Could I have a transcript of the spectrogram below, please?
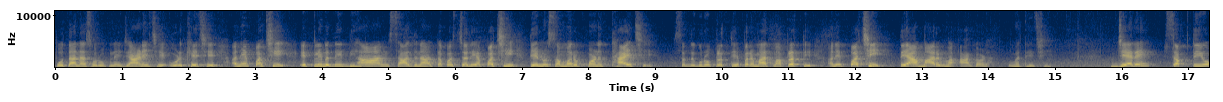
પોતાના સ્વરૂપને જાણે છે, ઓળખે છે અને પછી એટલી બધી ધ્યાન, સાધના, તપશ્ચર્યા પછી તેનું સમર્પણ થાય છે. સદગુરુ પ્રત્યે, પરમાત્મા પ્રત્યે અને પછી તે આ માર્ગમાં આગળ વધે છે. જ્યારે શક્તિઓ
